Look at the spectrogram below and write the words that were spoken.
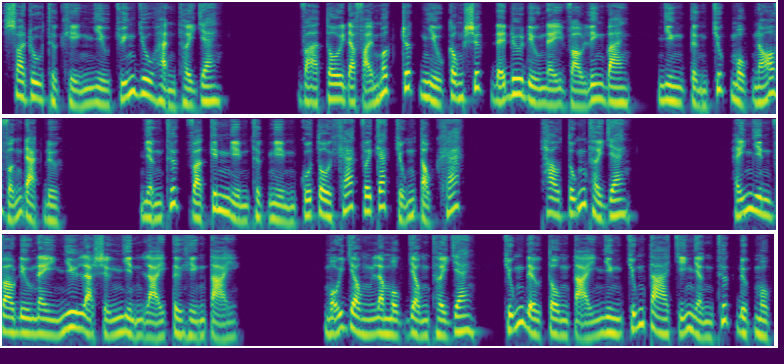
Soaru thực hiện nhiều chuyến du hành thời gian. Và tôi đã phải mất rất nhiều công sức để đưa điều này vào liên bang, nhưng từng chút một nó vẫn đạt được. Nhận thức và kinh nghiệm thực nghiệm của tôi khác với các chủng tộc khác. Thao túng thời gian. Hãy nhìn vào điều này như là sự nhìn lại từ hiện tại. Mỗi dòng là một dòng thời gian, chúng đều tồn tại nhưng chúng ta chỉ nhận thức được một.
